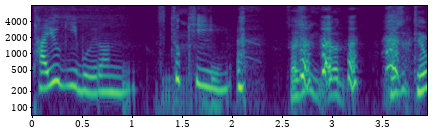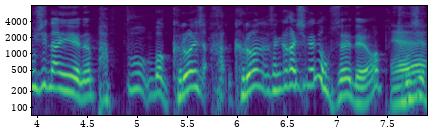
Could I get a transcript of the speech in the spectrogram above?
다육이 뭐 이런 스투키 사실 저, 사실 태훈 씨 나이에는 바쁘 뭐 그런 하- 그런 생각할 시간이 없어야 돼요. 예. 정신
